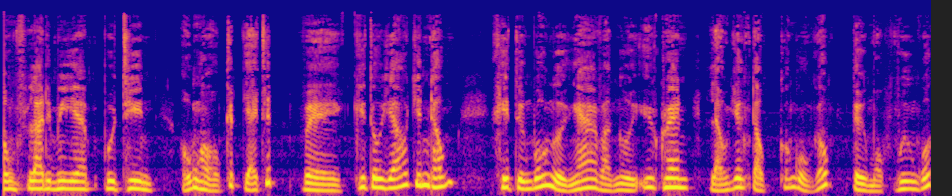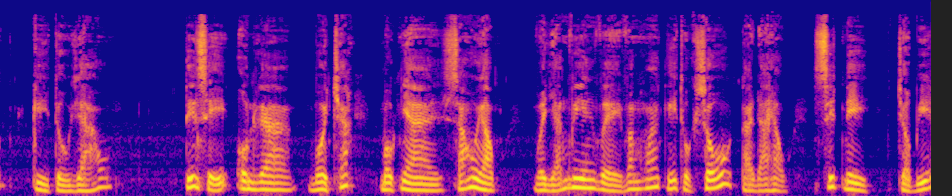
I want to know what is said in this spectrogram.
Ông Vladimir Putin ủng hộ cách giải thích về Kitô giáo chính thống khi tuyên bố người Nga và người Ukraine là một dân tộc có nguồn gốc từ một vương quốc Kitô giáo. Tiến sĩ Olga Boychak, một nhà xã hội học và giảng viên về văn hóa kỹ thuật số tại Đại học Sydney cho biết.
